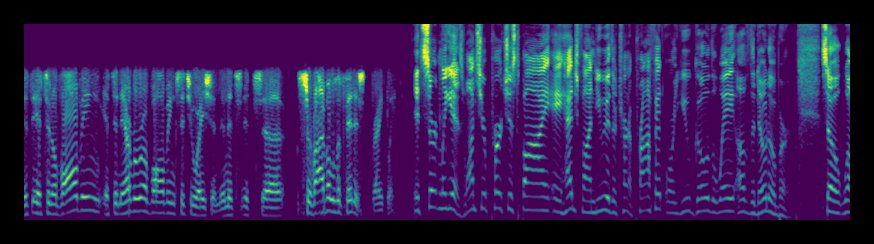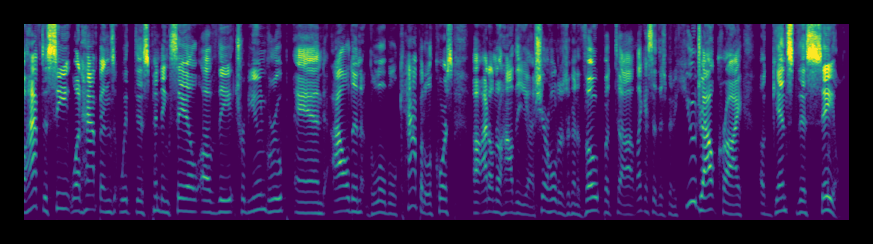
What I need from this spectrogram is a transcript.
It's, it's an evolving, it's an ever evolving situation, and it's it's uh, survival of the fittest, frankly. It certainly is. Once you're purchased by a hedge fund, you either turn a profit or you go the way of the dodo bird. So we'll have to see what happens with this pending sale of the Tribune Group and Alden Global Capital. Of course, uh, I don't know how the uh, shareholders are going to vote, but uh, like I said, there's been a huge outcry against this sale.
